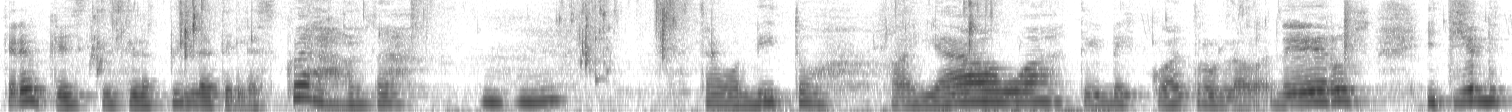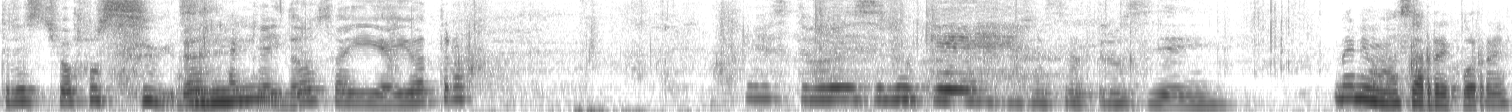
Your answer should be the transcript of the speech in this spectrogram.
creo que esta es la pila de la escuela, ¿verdad? Ujú. Está bonito, hay agua, tiene cuatro lavaderos y tiene tres chofos. Mira, Sí. aquí hay dos, ahí hay otro. Esto es lo que nosotros eh, Venimos a recorrer.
